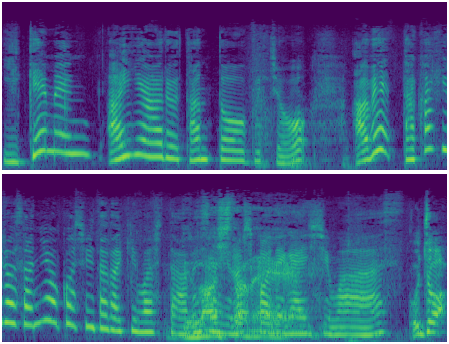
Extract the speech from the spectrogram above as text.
イケメン IR 担当部長安倍隆弘さんにお越しいただきました。安倍さんよろしくお願いします。こんにちは。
